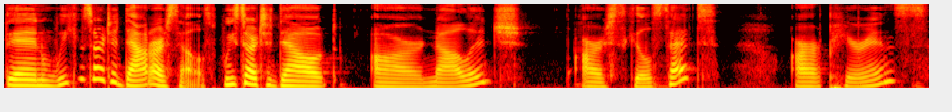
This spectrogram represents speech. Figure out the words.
then we can start to doubt ourselves. We start to doubt our knowledge, our skill set, our appearance,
